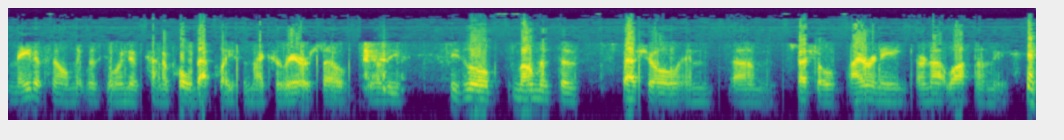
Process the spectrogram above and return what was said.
made a film that was going to kind of hold that place in my career. So you know these these little moments of special and um, special irony are not lost on me.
